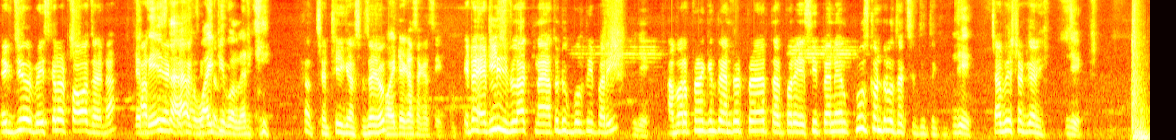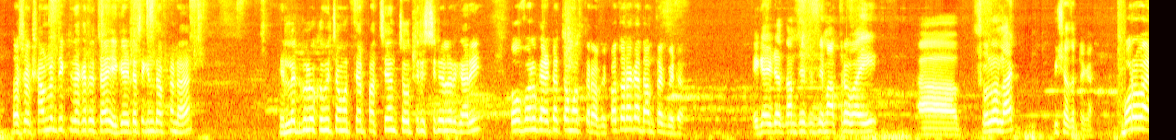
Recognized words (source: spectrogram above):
এক্সিওর বেজ কালার পাওয়া যায় না। এটা আজকে না হোয়াইটই। বলে আর কি। আচ্ছা ঠিক আছে যাই হোক। হোয়াইটের কাছাকাছি এটা অ্যাটলিস্ট ব্ল্যাক না এতটুকু বলতেই পারি। জি। আবার আপনার কিন্তু অ্যান্ড্রয়েড প্লেয়ার তারপরে এসি প্যানেল ক্রুজ কন্ট্রোল থাকছে দুই থেকে জি। চাবি স্টার্ট গাড়ি। জি। দর্শক সামনের দিকটা দেখাতে চাই এই গাড়িটাতে কিন্তু আপনারা হেডলাইটগুলো খুবই চমৎকার পাচ্ছেন চৌত্রিশ সিরিয়ালের গাড়ি। ওভারঅল গাড়িটা চমৎকার হবে। কত টাকা দাম থাকবে এটা? এই গাড়িটার দাম চাইতেছি মাত্র ভাই ষোলো লাখ বিশ হাজার টাকা। বড় ভাই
